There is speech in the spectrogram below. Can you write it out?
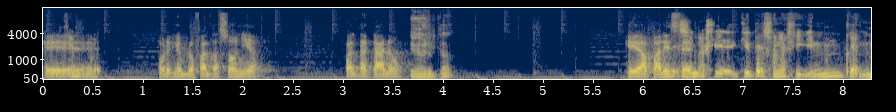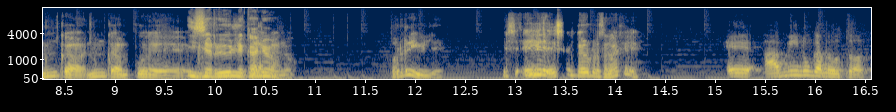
Eh, ejemplo? por ejemplo, falta Sonia, falta Kano, Cierto. que ¿Qué aparecen. personaje, qué personaje que nunca, nunca, nunca pude. Inservible, disfrutar a Cano. Horrible. ¿Es, Sí. es- es el peor personaje? Eh, a mí nunca me gustó,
